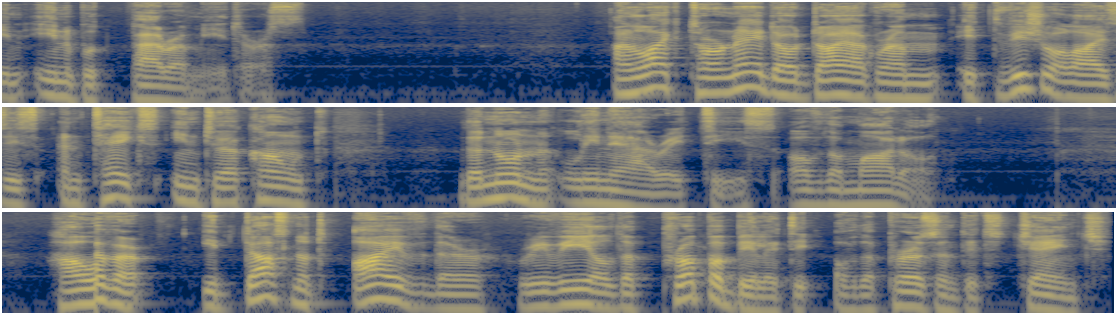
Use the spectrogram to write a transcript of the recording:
in input parameters. Unlike tornado diagram, it visualizes and takes into account the non-linearities of the model. However, it does not either reveal the probability of the percentage change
